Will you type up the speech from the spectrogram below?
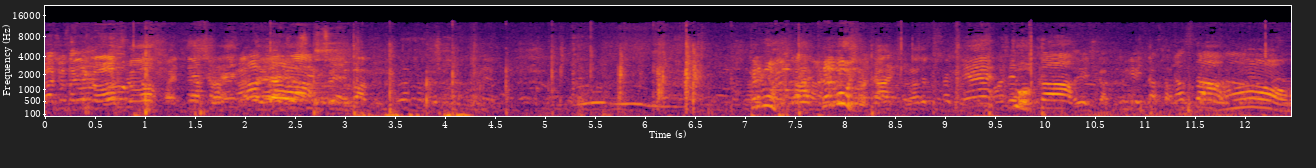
Racio za niego! Trebuch! Trebuch! Nie! Puka! Jasta! No!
